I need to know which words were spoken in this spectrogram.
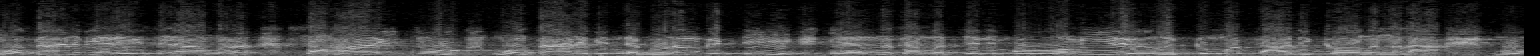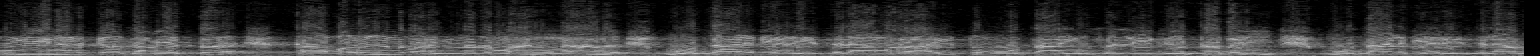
മൂസാ നബി അലൈഹി സ്വലാമ് മൂത്താനബിന്റെ ഗുണം കിട്ടി എന്ന് സമത്യന് ഭൂമിയിൽ നിൽക്കുമ്പോ സാധിക്കുമോ എന്നുള്ളതാ. ഭൂമിയിൽ നിൽക്കുന്ന സമയത്ത് കബർ എന്ന് പറയുന്നത് മണ്ണാണ്. മൂത്താനബി നബി അലൈഹി സ്വലാം റായിത്ത് മൂത്താ യുസല്ലീഫിൽ കബരി മൂത്താനബി നബി അലൈഹി സ്വലാം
